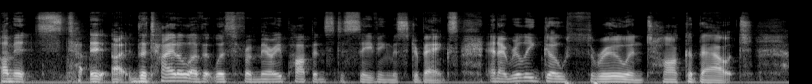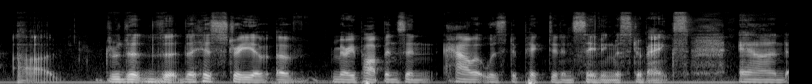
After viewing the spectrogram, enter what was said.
Um, it's t- it, uh, the title of it was From Mary Poppins to Saving Mr. Banks. And I really go through and talk about uh, the, the, the history of, of Mary Poppins and how it was depicted in Saving Mr. Banks. And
